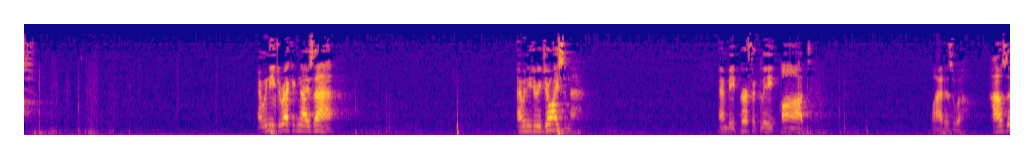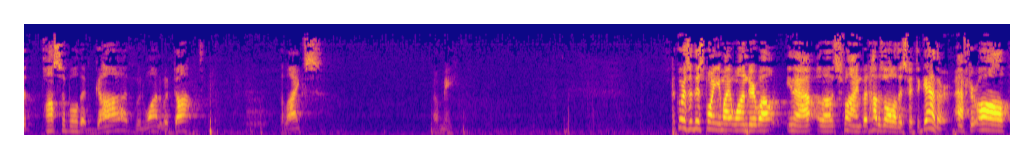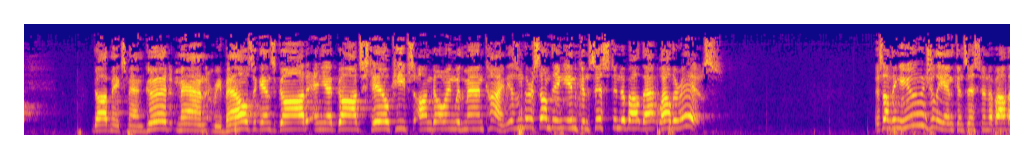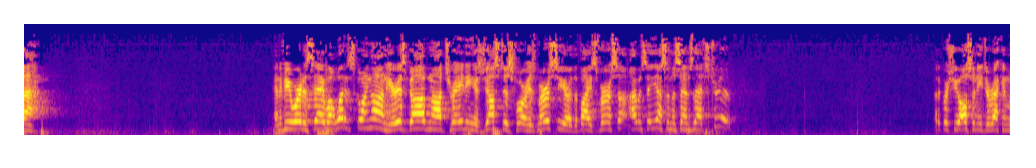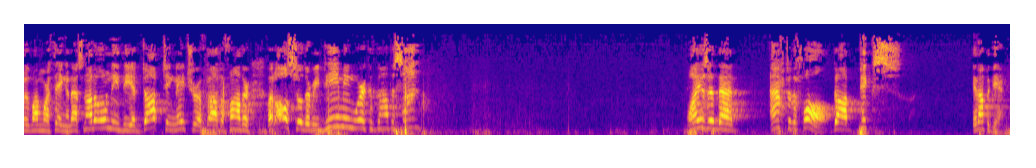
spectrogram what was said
And we need to recognize that. And we need to rejoice in that. And be perfectly awed by it as well. How's it possible that God would want to adopt the likes of me? Of course, at this point you might wonder, well, you know, well, it's fine, but how does all of this fit together? After all, God makes man good, man rebels against God, and yet God still keeps on going with mankind. Isn't there something inconsistent about that? Well, there is. There's something hugely inconsistent about that. And if you were to say, well, what is going on here? Is God not trading his justice for his mercy or the vice versa? I would say yes, in a sense that's true. But of course you also need to reckon with one more thing, and that's not only the adopting nature of God the Father, but also the redeeming work of God the Son. Why is it that after the fall, God picks it up again?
